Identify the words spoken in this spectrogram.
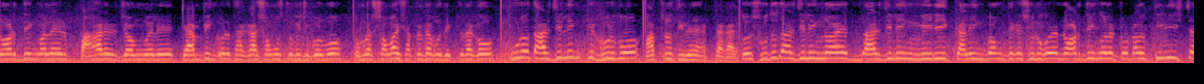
নর্থ বেঙ্গলের পাহাড়ের জঙ্গলে ক্যাম্পিং করে থাকা, সমস্ত কিছু করব। তোমরা সবাই সাথে থাকো, দেখতে থাকো। পুরো দার্জিলিং কে ঘুরবো মাত্র তিন হাজার টাকায়। তো শুধু দার্জিলিং নয়, দার্জিলিং, মিরিক, কালিম্পং থেকে শুরু করে নর্থ বেঙ্গলের টোটাল তিরিশটা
